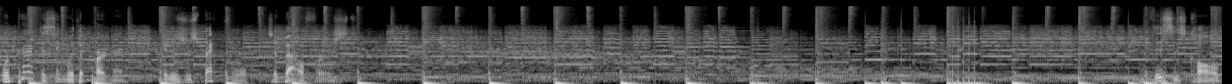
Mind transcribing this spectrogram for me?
When practicing with a partner, it is respectful to bow first. This is called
